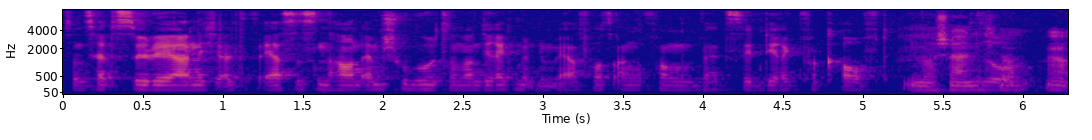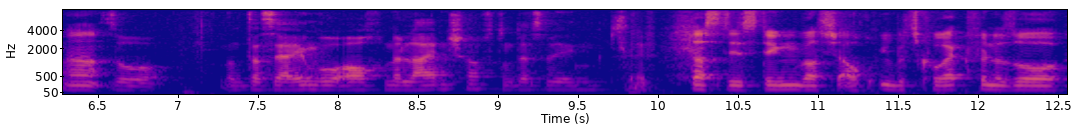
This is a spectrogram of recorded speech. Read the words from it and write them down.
sonst hättest du dir ja nicht als erstes einen H&M-Schuh geholt, sondern direkt mit einem Air Force angefangen und hättest den direkt verkauft. Wahrscheinlich, So. ja. ja. Ja. So. Und das ist ja irgendwo auch eine Leidenschaft und deswegen. Safe. Das ist dieses Ding, was ich auch übelst korrekt finde. So,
